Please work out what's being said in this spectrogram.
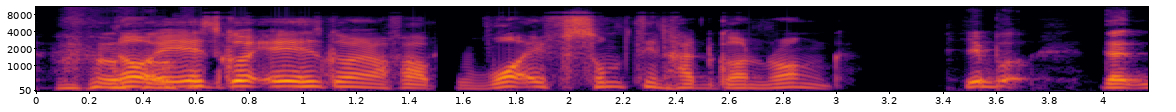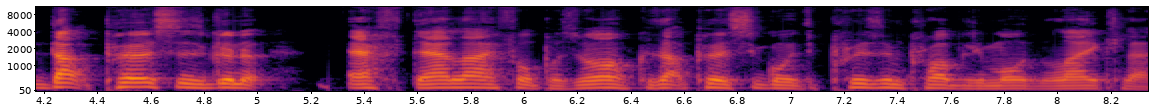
no, it is, go- it is going off. What if something had gone wrong? Yeah, but that that person's gonna f their life up as well because that person's going to prison probably more than likely.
